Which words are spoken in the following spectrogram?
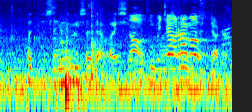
But the same can be said that Vice No, team Michel last year. Ramos. Duggar.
